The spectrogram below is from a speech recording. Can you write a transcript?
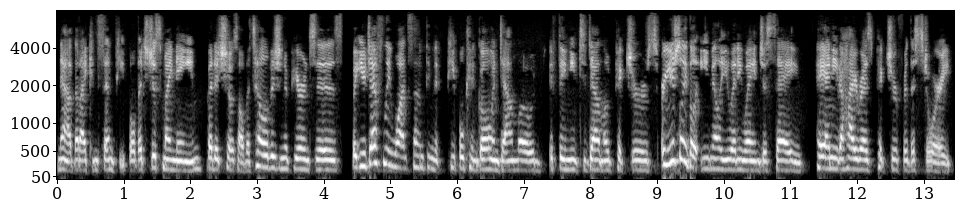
now that I can send people. That's just my name, but it shows all the television appearances. But you definitely want something that people can go and download if they need to download pictures. Or usually they'll email you anyway and just say, Hey, I need a high res picture for this story.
